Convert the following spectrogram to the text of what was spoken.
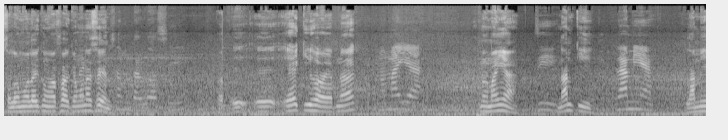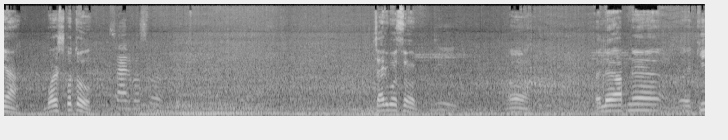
আসসালামু আলাইকুম আফা কেমন আছেন? এ- কি হয় আপনার? আপনার মাইয়া? জি। নাম কি? রামিয়া লামিয়া। বয়স কত? চার বছর। চার বছর? ও তাহলে আপনি কি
